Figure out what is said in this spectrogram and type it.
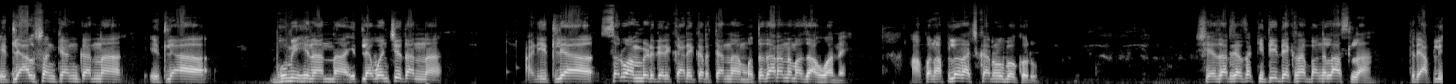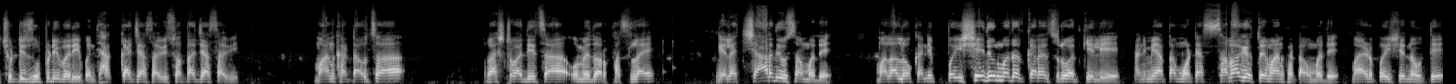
इथल्या अल्पसंख्याकांना इथल्या भूमिहीनांना इथल्या वंचितांना आणि इथल्या सर्व आंबेडकरी कार्यकर्त्यांना मतदारांना माझं आव्हान आहे. आपण आपलं राजकारण उभं करू. शेजारच्याचा किती देखणा बंगला असला तरी आपली छोटी झोपडी बरी पण ती हक्काची असावी स्वतःची असावी. मानखटावचा राष्ट्रवादीचा उमेदवार फसलाय. गेल्या चार दिवसामध्ये मला लोकांनी पैसे देऊन मदत करायला सुरुवात केली आहे. आणि मी आता मोठ्या सभा घेतोय मानखटावमध्ये. माझ्याकडे पैसे नव्हते.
